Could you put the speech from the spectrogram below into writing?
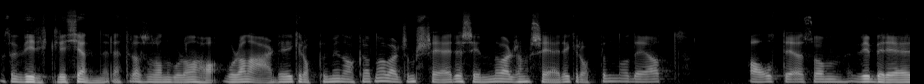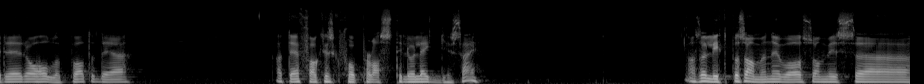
altså virkelig kjenner etter. altså sånn, hvordan, ha, hvordan er det i kroppen min akkurat nå? Hva er det som skjer i sinnet? Hva er det som skjer i kroppen? Og det at alt det som vibrerer og holder på, at det, at det faktisk får plass til å legge seg. Altså litt på samme nivå som hvis uh,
